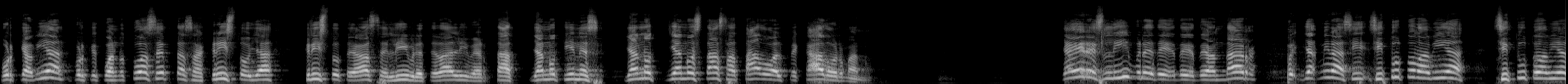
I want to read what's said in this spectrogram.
porque habían, porque cuando tú aceptas a Cristo ya Cristo te hace libre, te da libertad. Ya no tienes, ya no, ya no estás atado al pecado, hermano. Ya eres libre de, andar. Pues mira, si, si tú todavía, si tú todavía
